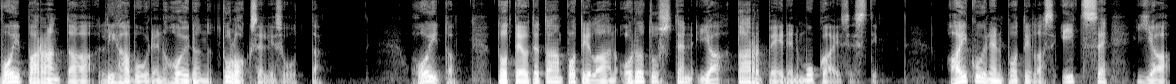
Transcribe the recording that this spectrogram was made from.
voi parantaa lihavuuden hoidon tuloksellisuutta. Hoito toteutetaan potilaan odotusten ja tarpeiden mukaisesti. Aikuinen potilas itse ja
